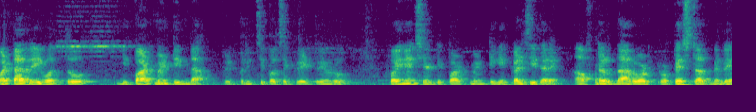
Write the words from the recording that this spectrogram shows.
ಬಟ್ ಆದರೆ ಇವತ್ತು ಡಿಪಾರ್ಟ್ಮೆಂಟಿಂದ ಪ್ರಿನ್ಸಿಪಲ್ ಸೆಕ್ರೆಟರಿ ಅವರು ಫೈನಾನ್ಷಿಯಲ್ ಡಿಪಾರ್ಟ್ಮೆಂಟಿಗೆ ಕಳಿಸಿದ್ದಾರೆ. ಆಫ್ಟರ್ ಧಾರವಾಡ ಪ್ರೊಟೆಸ್ಟ್ ಆದಮೇಲೆ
